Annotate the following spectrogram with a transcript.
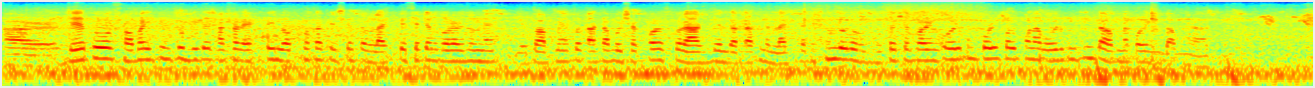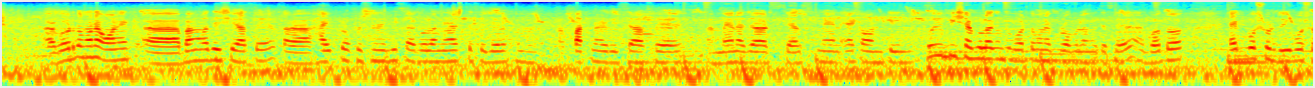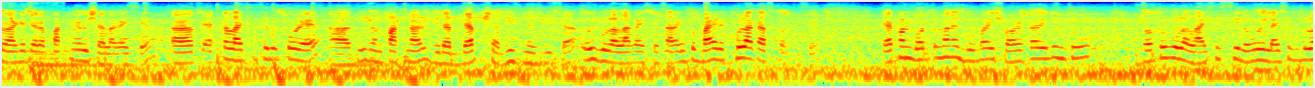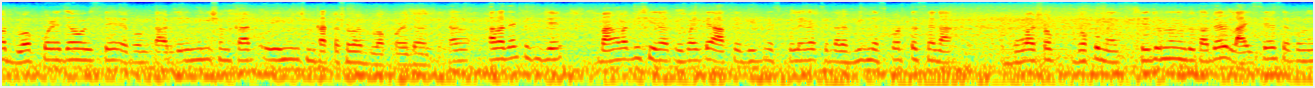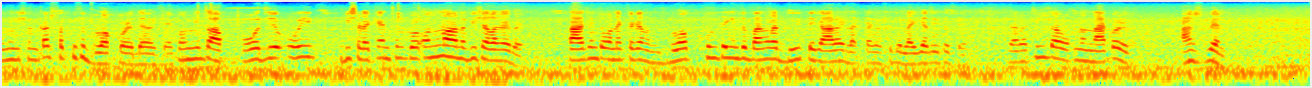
আর যেহেতু সবাই কিন্তু বিদেশ আসার একটাই লক্ষ্য থাকে সে তো লাইফকে সেটেল করার জন্য, যেহেতু আপনি এত টাকা পয়সা খরচ করে আসবেন, যাতে আপনার লাইফটাকে সুন্দরভাবে বুঝতে পারেন, ওইরকম পরিকল্পনা বা ওইরকম চিন্তা ভাবনা করে কিন্তু আপনারা আসবেন। বর্তমানে অনেক বাংলাদেশি আছে, তারা হাই প্রফেশনাল ভিসাগুলো নিয়ে আসতেছে, যেরকম পার্টনার ভিসা আছে ম্যানেজার সেলসম্যান অ্যাকাউন্টিং ওই ভিসাগুলো কিন্তু বর্তমানে প্রবলেম হতেছে গত এক বছর, দুই বছর আগে যারা পার্টনার ভিসা লাগাইছে, তারা হচ্ছে একটা লাইসেন্সের উপরে দুজন পার্টনার যেটা ব্যবসা বিজনেস ভিসা ওইগুলা লাগাইছে, তারা কিন্তু বাইরে খোলা কাজ করতেছে। এখন বর্তমানে দুবাই সরকারি কিন্তু যতগুলো লাইসেন্স ছিল, ওই লাইসেন্সগুলো ব্লক করে দেওয়া হয়েছে এবং তার যে ইমিগ্রেশন কার্ড ওই ইমিগ্রেশন কার্ডটা সবাই ব্লক করে দেওয়া হয়েছে। কারণ তারা দেখতেছে যে বাংলাদেশিরা দুবাইতে আছে বিজনেস খুলে গেছে, তারা বিজনেস করতেছে না। ভুয়া সব ডকুমেন্টস সেই জন্য কিন্তু তাদের লাইসেন্স এবং ইমিগ্রেশন কার্ড সব কিছু ব্লক করে দেওয়া হয়েছে। এখন কিন্তু ও যে ওই বিষয়টা ক্যান্সেল করে অন্য আনা বিষয় লাগাবে তা কিন্তু অনেক টাকা ব্লক খুলতে কিন্তু বাংলার দুই থেকে আড়াই লাখ টাকা শুধু লাগিয়ে দিতেছে যারা চিন্তা ভাবনা না করে আসবেন।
